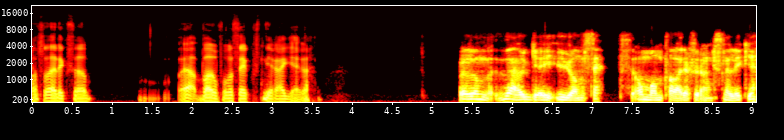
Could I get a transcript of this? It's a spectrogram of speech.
og så er det liksom Ja, bare for å se hvordan de reagerer. Det er sånn, det er jo gøy uansett om man tar referansen eller ikke.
